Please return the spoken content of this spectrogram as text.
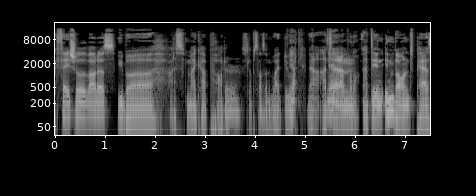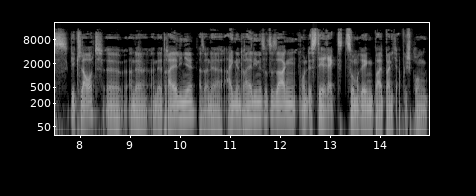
Facial war das. Über, war das Micah Potter? Ich glaube, es war so ein White Dude. Ja, ja hat, ja, ähm, hat den Inbound-Pass geklaut äh, an der an der Dreierlinie, also an der eigenen Dreierlinie sozusagen und ist direkt zum Ring beidbeinig abgesprungen.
